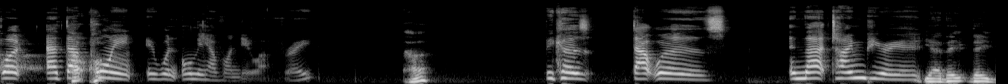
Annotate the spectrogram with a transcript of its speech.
But at that How- how- point, it would only have one day left, right? huh? Because that was in that time period. Yeah. They they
